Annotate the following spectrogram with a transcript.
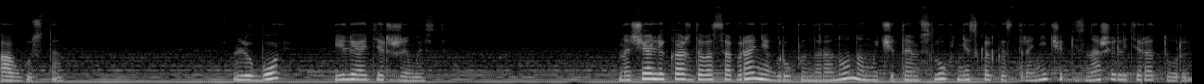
августа. Любовь или одержимость? В начале каждого собрания группы Наранона мы читаем вслух несколько страничек из нашей литературы.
